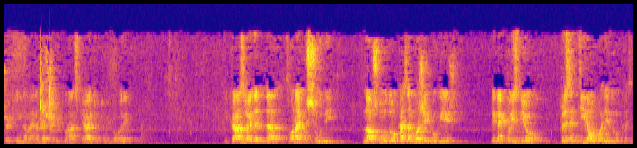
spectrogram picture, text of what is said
čovjek, innama je na bešćevi kuranski ajto, to mi govori. I kazao je da, da onaj ko sudi na osnovu dokaza može i pogriješiti. Jer neko iznio, prezentirao bolje dokaze.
